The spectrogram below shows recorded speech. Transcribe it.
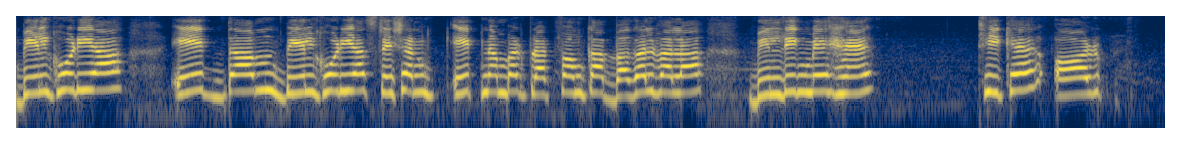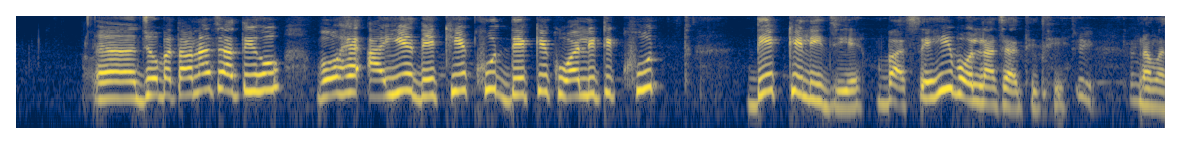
बेलघोड़िया एकदम बेलघोरिया स्टेशन एक नंबर प्लेटफॉर्म का बगल वाला बिल्डिंग में है ठीक है? और जो बताना चाहती हूँ वो है आइए देखिए खुद देख के क्वालिटी खुद देख के लीजिए। बस यही बोलना चाहती थी। नमस्ते।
